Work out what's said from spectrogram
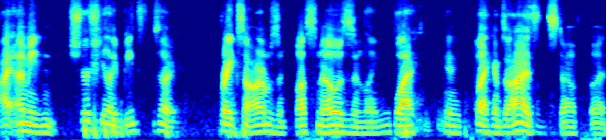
I, I mean, sure she like beats, like breaks arms and busts nose and like black, you know, blackens eyes and stuff, but.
